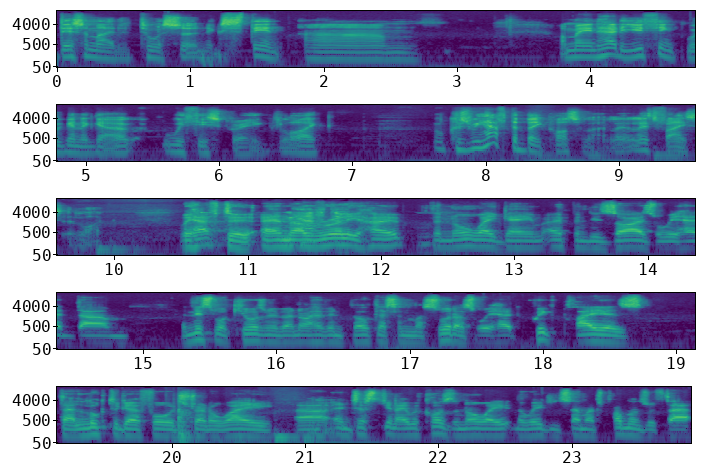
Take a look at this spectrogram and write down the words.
decimated to a certain extent. Um, I mean, how do you think we're going to go with this, Greg? Like, because we have to beat Kosovo. let- Let's face it. Like, We have to, and We I have to. really hope the Norway game opened his eyes. Where we had, um, and this is what kills me about not having Pelkas and Masouras. We had quick players that look to go forward straight away, uh, and just you know we caused the Norway Norwegians so much problems with that.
